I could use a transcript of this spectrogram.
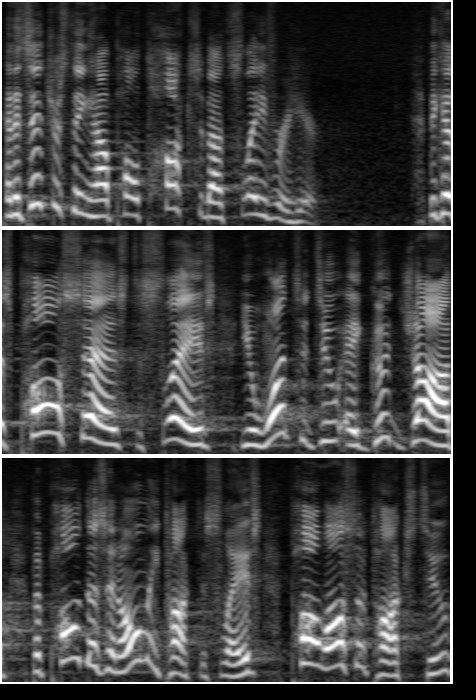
And it's interesting how Paul talks about slavery here. Because Paul says to slaves, you want to do a good job, but Paul doesn't only talk to slaves, Paul also talks to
